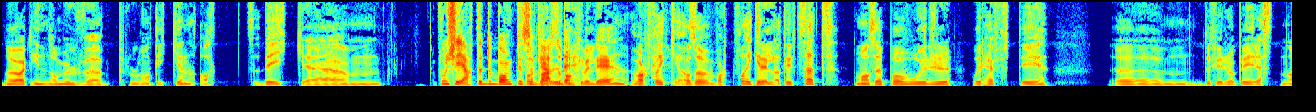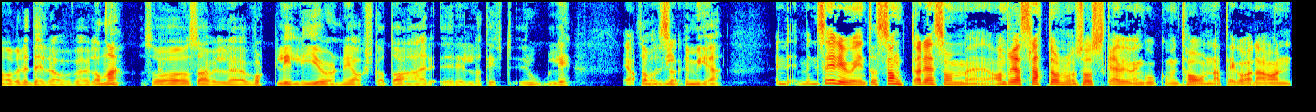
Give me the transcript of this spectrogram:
når vi har vært innom ulveproblematikken, at det ikke um, Får ikke hjertet til å banke så veldig. banke veldig. I hvert fall ikke, altså, hvert fall ikke relativt sett. Når man ser på hvor, hvor heftig um, det fyrer opp i resten av, eller deler av landet, så, så er vel vårt lille hjørne i Akersgata er relativt rolig Ja, sammenlignet med mye. Men, men så er det jo interessant, da, det som eh, Andreas Slettholm hos oss skrev jo en god kommentar om dette i går, der han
